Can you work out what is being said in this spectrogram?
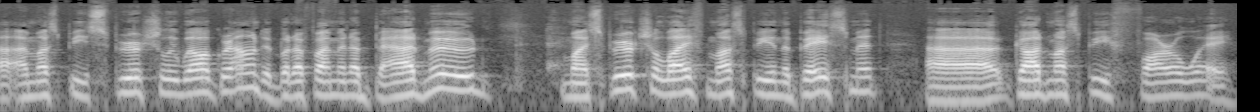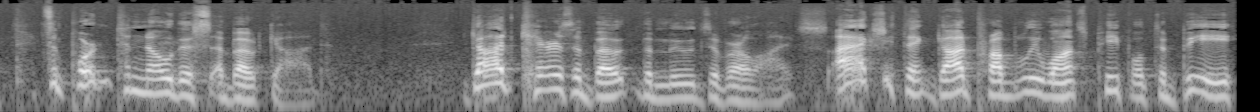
Uh, I must be spiritually well grounded. But if I'm in a bad mood, my spiritual life must be in the basement. Uh, God must be far away. It's important to know this about God. God cares about the moods of our lives. I actually think God probably wants people to be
